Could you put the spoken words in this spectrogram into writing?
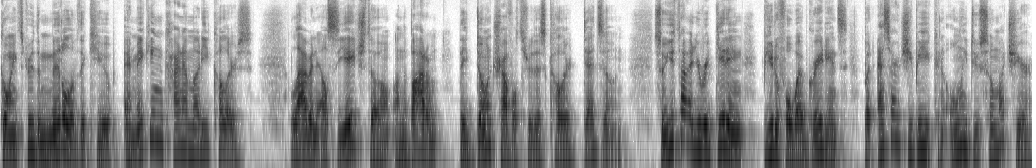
going through the middle of the cube and making kind of muddy colors. Lab and LCH, though, on the bottom, they don't travel through this color dead zone. So you thought you were getting beautiful web gradients, but sRGB can only do so much here.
